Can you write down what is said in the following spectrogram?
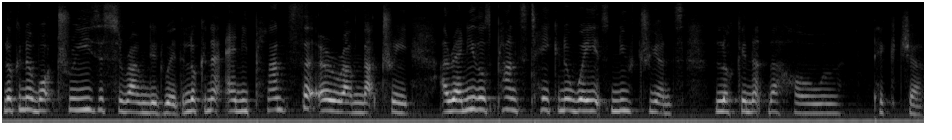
looking at what trees are surrounded with, looking at any plants that are around that tree. Are any of those plants taking away its nutrients? Looking at the whole picture.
